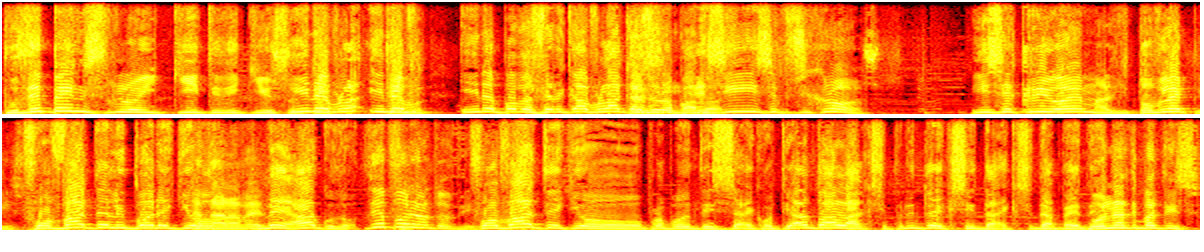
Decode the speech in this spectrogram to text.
που δεν μπαίνει στη λογική τη δική σου. Είναι, Τι- βλα... τι- είναι, είναι ποδοσφαιρικά βλάκας εσύ, ο παδός. εσύ είσαι ψυχρός. Είσαι κρύο αίμα. Το βλέπεις. Φοβάται λοιπόν εκεί ο. Καταλαβαίνεις. Ναι, άκουδο. Δεν μπορεί να το δεις. Φοβάται εκεί ο προπονητής της ΑΕΚ ότι αν το αλλάξει πριν το 60-65. Μπορεί να την πατήσει.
